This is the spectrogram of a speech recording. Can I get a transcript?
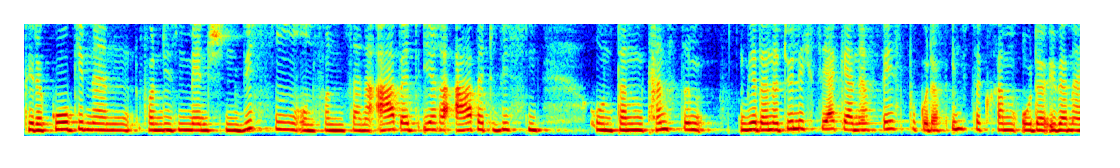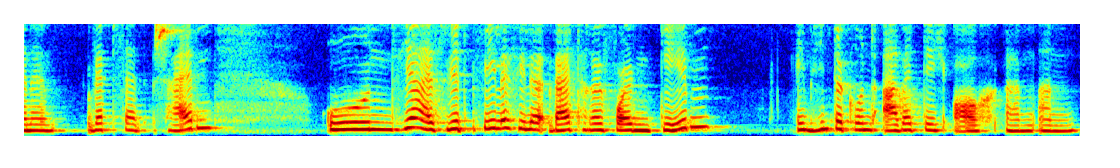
Pädagoginnen von diesen Menschen wissen und von seiner Arbeit, ihrer Arbeit wissen. Und dann kannst du mir da natürlich sehr gerne auf Facebook oder auf Instagram oder über meine Website schreiben. Und ja, es wird viele, viele weitere Folgen geben. Im Hintergrund arbeite ich auch ähm, an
